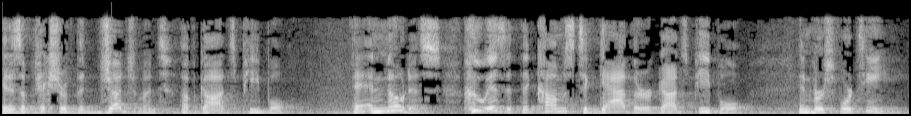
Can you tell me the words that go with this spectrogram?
It is a picture of the judgment of God's people. And notice, who is it that comes to gather God's people? In verse 14,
